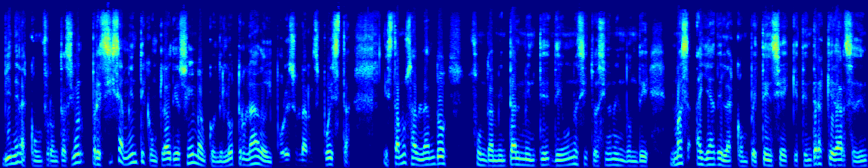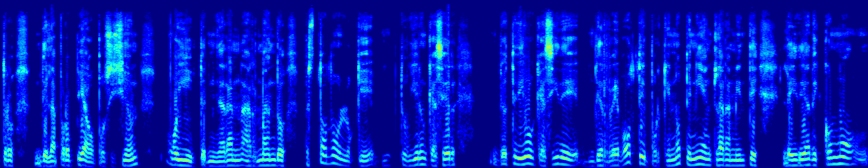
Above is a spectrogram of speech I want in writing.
viene la confrontación precisamente con Claudia Sheinbaum, con el otro lado, y por eso la respuesta. Estamos hablando fundamentalmente de una situación en donde más allá de la competencia y que tendrá que darse dentro de la propia oposición, hoy terminarán armando pues todo lo que tuvieron que hacer yo te digo que así de, de, rebote, porque no tenían claramente la idea de cómo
